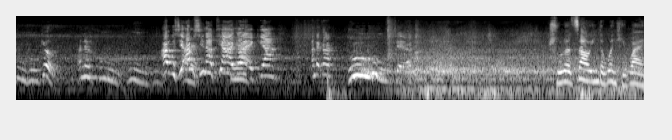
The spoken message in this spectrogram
呼呼叫，安尼呼呼。啊，有时暗时若听会个会惊，安尼个呼呼者。除了噪音的问题外，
